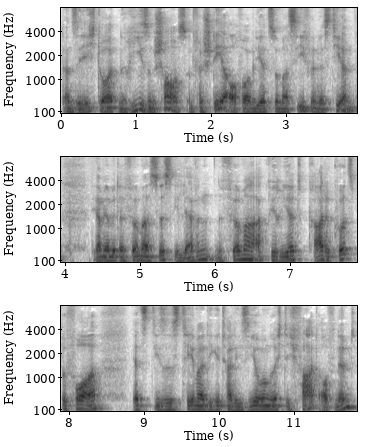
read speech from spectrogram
Dann sehe ich dort eine Riesenchance und verstehe auch, warum die jetzt so massiv investieren. Die haben ja mit der Firma Sys11 eine Firma akquiriert, gerade kurz bevor jetzt dieses Thema Digitalisierung richtig Fahrt aufnimmt.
